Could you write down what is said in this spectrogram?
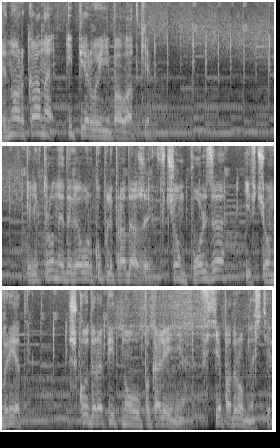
Рено Аркана и первые неполадки. Электронный договор купли-продажи. В чем польза и в чем вред? Шкода Рапид нового поколения. Все подробности.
